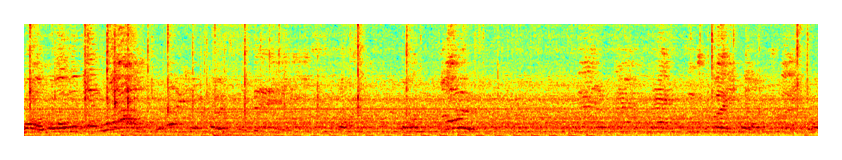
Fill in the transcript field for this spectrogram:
Whoa, whoa, whoa, whoa, whoa! No! He's 34, 34.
